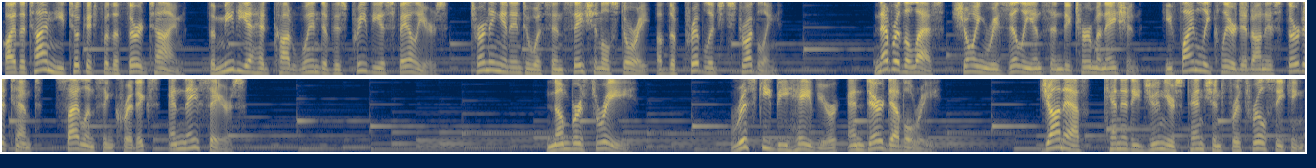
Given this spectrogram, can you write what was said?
By the time he took it for the third time, the media had caught wind of his previous failures, turning it into a sensational story of the privileged struggling. Nevertheless, showing resilience and determination, he finally cleared it on his third attempt, silencing critics and naysayers. Number 3. Risky behavior and daredevilry. John F. Kennedy Jr.'s penchant for thrill seeking,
